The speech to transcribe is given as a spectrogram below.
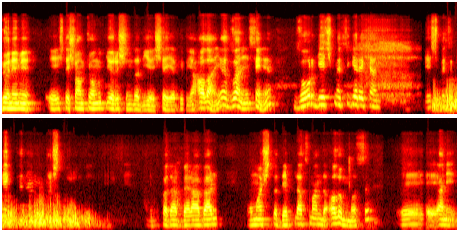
dönemi e, işte şampiyonluk yarışında diye şey yapıyor. Yani Alanya zaten senin zor geçmesi gereken, geçmesi beklenen maçlar. Hani bu kadar beraber o maçta deplasmanda alınması e, yani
